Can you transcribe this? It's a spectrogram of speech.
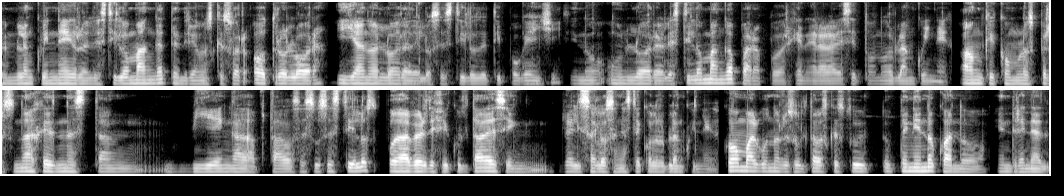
en blanco y negro el estilo manga, tendríamos que usar otro Lora y ya no el Lora de los estilos de tipo Genshi, sino un Lora del estilo manga para poder generar ese tono blanco y negro. Aunque como los personajes no están bien adaptados a sus estilos, puede haber dificultades en realizarlos en este color blanco y negro, como algunos resultados que estuve obteniendo cuando, entrené,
